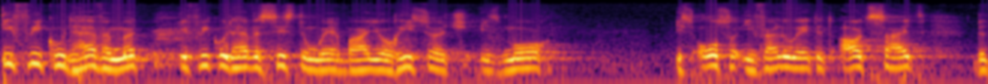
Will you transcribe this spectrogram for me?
If we could have a much, if we could have a system whereby your research is more is also evaluated outside the,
